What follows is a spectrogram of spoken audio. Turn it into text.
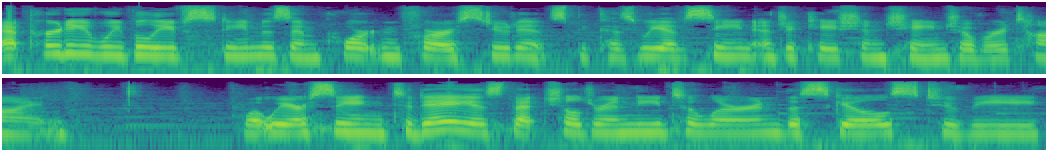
At Purdy, we believe STEAM is important for our students because we have seen education change over time. What we are seeing today is that children need to learn the skills to be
